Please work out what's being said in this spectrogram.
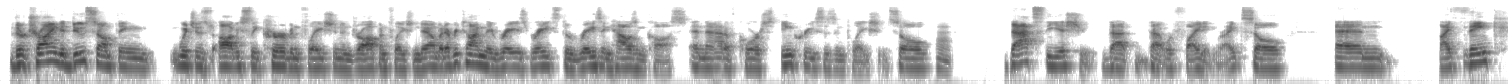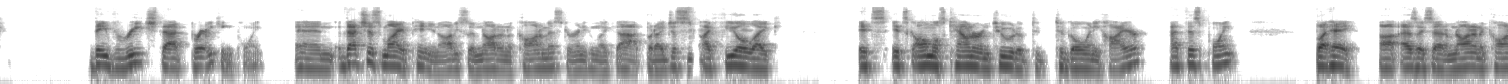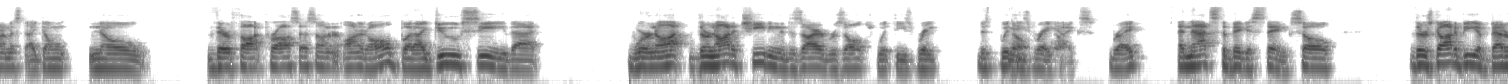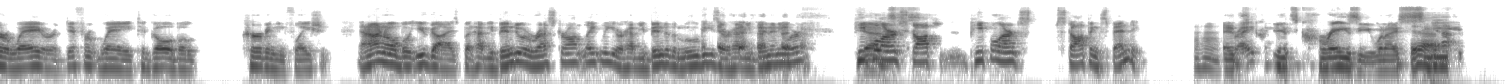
they're trying to do something which is obviously curb inflation and drop inflation down. But every time they raise rates, they're raising housing costs, and that, of course, increases inflation. So Hmm. that's the issue that that we're fighting, right? So, and I think they've reached that breaking point and that's just my opinion obviously i'm not an economist or anything like that but i just i feel like it's it's almost counterintuitive to to go any higher at this point but hey uh, as i said i'm not an economist i don't know their thought process on it on it all but i do see that we're not they're not achieving the desired results with these rate this, with No, these rate no. hikes right and that's the biggest thing so there's got to be a better way or a different way to go about curbing inflation. And I don't know about you guys, but have you been to a restaurant lately or have you been to the movies or have you been anywhere? People Yes. aren't stop people aren't stopping spending. Mhm. It's Right? it's crazy when I see Yeah.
